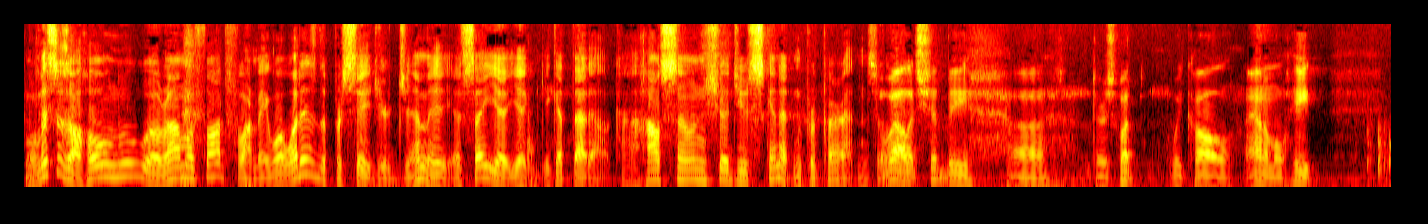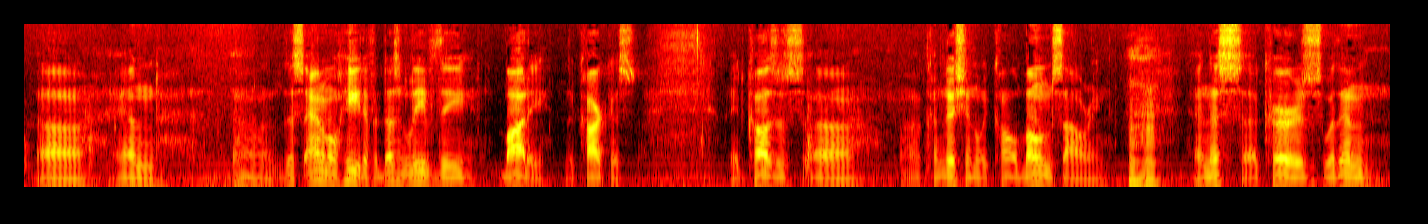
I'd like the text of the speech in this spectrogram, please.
Well, this is a whole new uh, realm of thought for me. Well, what is the procedure, Jim? Uh, say you, you you get that elk. Uh, how soon should you skin it and prepare it? And so Well, it should be. Uh, there's what we call animal heat, uh, and uh, this animal heat, if it doesn't leave the body, the carcass, it causes uh, a condition we call bone souring, Mhm. and this occurs within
